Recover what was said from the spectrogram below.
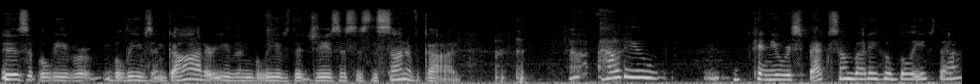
is a believer, believes in God, or even believes that Jesus is the Son of God, how, how do you can you respect somebody who believes that?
